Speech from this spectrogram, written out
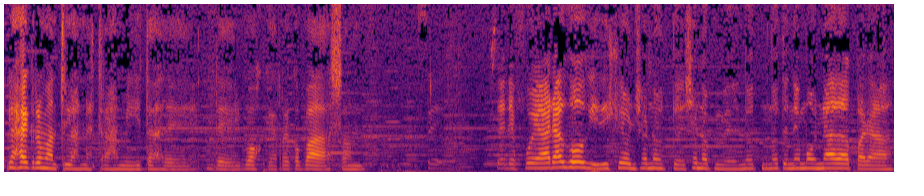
Las acromántulas, nuestras amiguitas de- del bosque, recopadas son. Se le fue Aragog y dijeron ya no te- ya no, no, no tenemos nada para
